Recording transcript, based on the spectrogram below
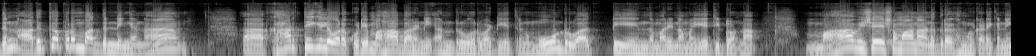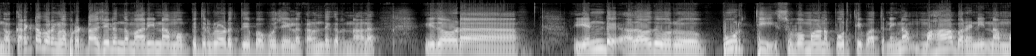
தென் அதுக்கப்புறம் பார்த்துட்டிங்கன்னா கார்த்திகையில் வரக்கூடிய மகாபரணி அன்று ஒரு வாட்டி ஏற்றுங்க மூன்று வாட்டி இந்த மாதிரி நம்ம ஏற்றிட்டோம்னா மகா விசேஷமான அனுகிரகங்கள் கிடைக்கும். நீங்கள் கரெக்டாக பாருங்களா புரட்டாசியில் இந்த மாதிரி நம்ம பித்திருக்களோட தீப பூஜையில் கலந்துக்கிறதுனால இதோட எண்டு அதாவது ஒரு பூர்த்தி சுபமான பூர்த்தி பார்த்துட்டிங்கன்னா மகாபரணி நம்ம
